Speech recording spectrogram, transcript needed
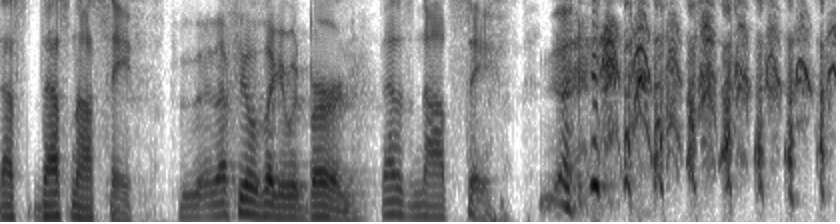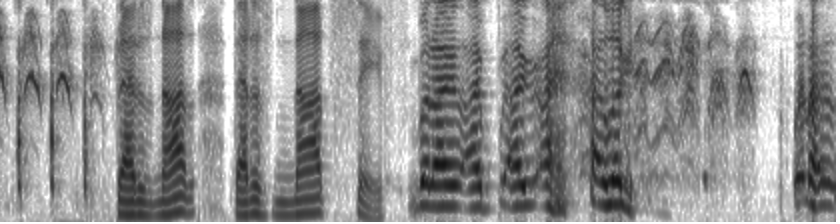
that's that's not safe. That feels like it would burn. That is not safe. That is not. That is not safe. But I I I, I look. When I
